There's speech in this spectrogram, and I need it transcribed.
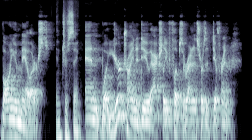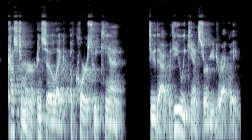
volume mailers." Interesting. And what you're trying to do actually flips around and serves a different customer. And so, like, of course, we can't do that with you. We can't serve you directly.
